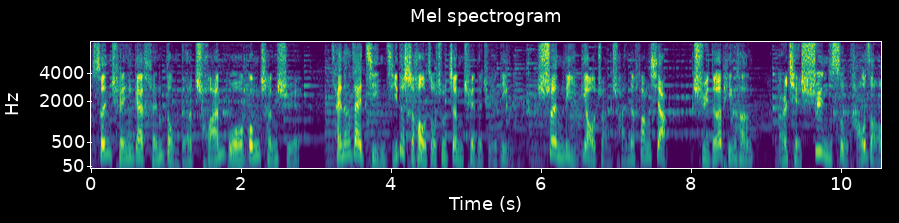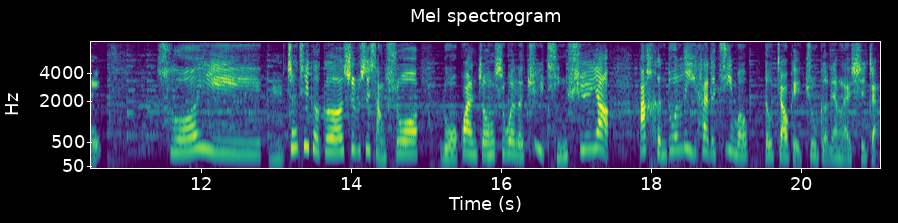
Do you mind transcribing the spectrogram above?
孙权应该很懂得船舶工程学，才能在紧急的时候做出正确的决定，顺利调转船的方向，取得平衡，而且迅速逃走。所以，嗯，蒸汽哥哥是不是想说，罗贯中是为了剧情需要，把很多厉害的计谋都交给诸葛亮来施展，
